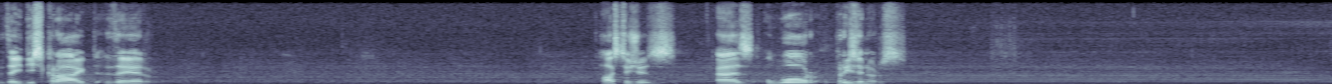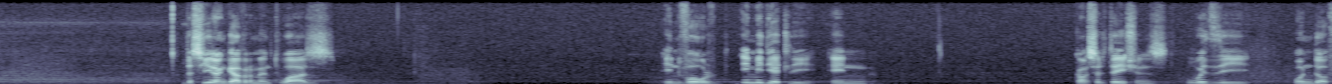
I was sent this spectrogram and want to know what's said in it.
they described their hostages as war prisoners. The Syrian government was involved immediately in consultations with the UNDOF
